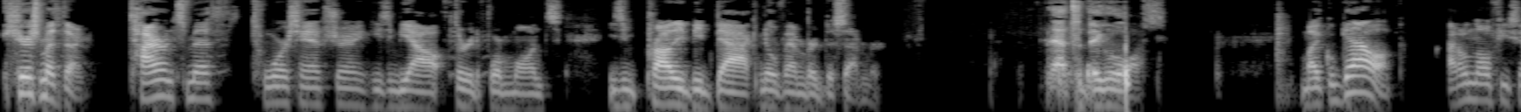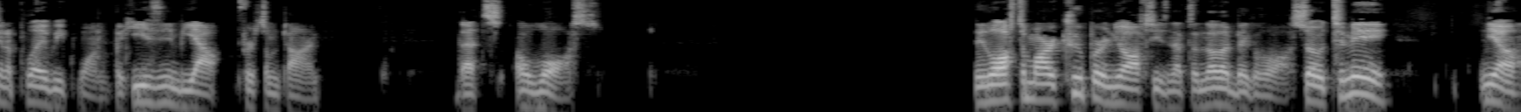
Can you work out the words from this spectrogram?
Here's my thing. Tyron Smith his hamstring. He's to be out 3 to 4 months. He's to probably be back November, December. That's a big loss. Michael Gallup. I don't know if he's going to play week 1, but he's going to be out for some time. That's a loss. They lost Amari Cooper in the offseason. That's another big loss. So to me, you know,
